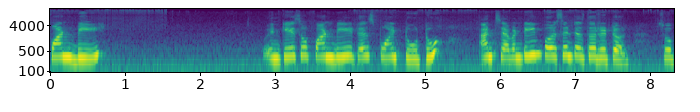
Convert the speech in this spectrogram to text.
fund B in case of fund B it is 0.22 and 17 percent is the return. So,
